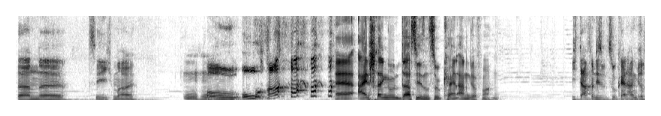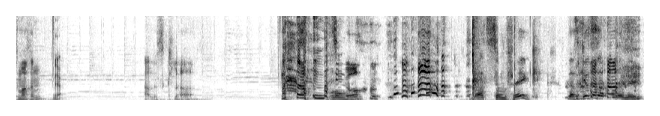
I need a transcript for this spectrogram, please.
Dann äh, zieh ich mal. Mhm. Oh, oha! äh, Einschränkung, du darfst diesen Zug keinen Angriff machen. Ich darf in diesem Zug keinen Angriff machen. Ja. Alles klar. Oh, was zum Fick? Das gibt's doch wohl nicht.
